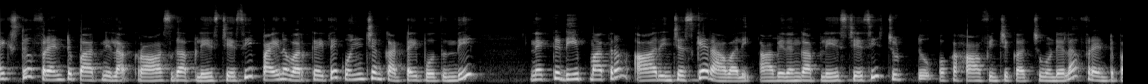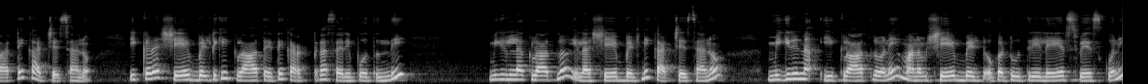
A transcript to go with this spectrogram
నెక్స్ట్ ఫ్రంట్ పార్ట్ని ఇలా క్రాస్గా ప్లేస్ చేసి పైన వర్క్ అయితే కొంచెం కట్ అయిపోతుంది. నెక్ డీప్ మాత్రం ఆరు ఇంచెస్కే రావాలి. ఆ విధంగా ప్లేస్ చేసి చుట్టూ ఒక హాఫ్ ఇంచ్ ఖర్చు ఉండేలా ఫ్రంట్ పార్ట్ని కట్ చేశాను. ఇక్కడ షేప్ బెల్ట్కి క్లాత్ అయితే కరెక్ట్గా సరిపోతుంది. మిగిలిన క్లాత్లో ఇలా షేప్ బెల్ట్ని కట్ చేశాను. మిగిలిన ఈ క్లాత్లోనే మనం షేప్ బెల్ట్ ఒక టూ త్రీ లేయర్స్ వేసుకొని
